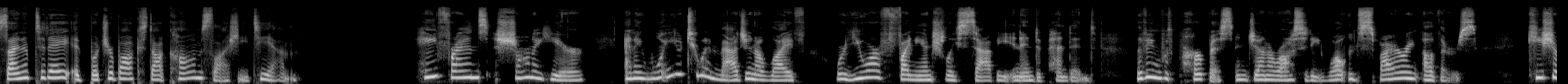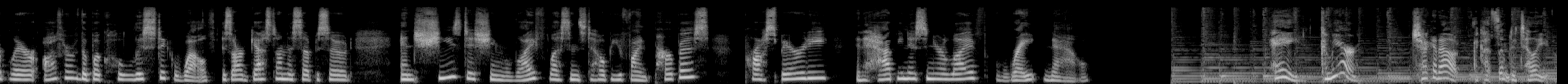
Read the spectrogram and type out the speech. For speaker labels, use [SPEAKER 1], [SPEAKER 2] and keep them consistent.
[SPEAKER 1] Sign up today at butcherbox.com slash ETM. Hey friends, Shannah here, and I want you to imagine a life where you are financially savvy and independent, living with purpose and generosity while inspiring others. Keisha Blair, author of the book Holistic Wealth, is our guest on this episode, and she's dishing life lessons to help you find purpose, prosperity, and happiness in your life right now.
[SPEAKER 2] Hey, come here. Check it out. I got something to tell you.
